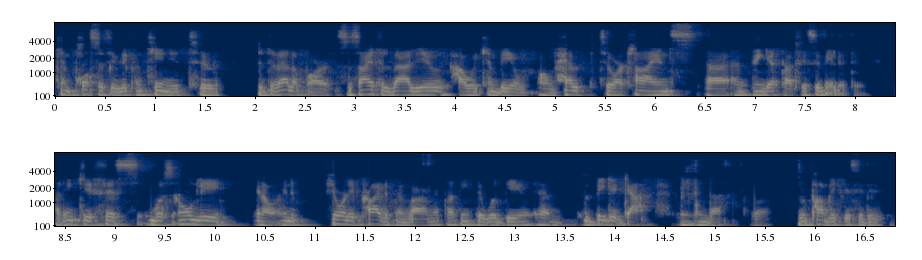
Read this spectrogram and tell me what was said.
can positively continue to to develop our societal value, how we can be of, of help to our clients uh, and, and, get that visibility. I think if this was only you know in a purely private environment, I think there would be a, a bigger gap in, in that uh, public visibility.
